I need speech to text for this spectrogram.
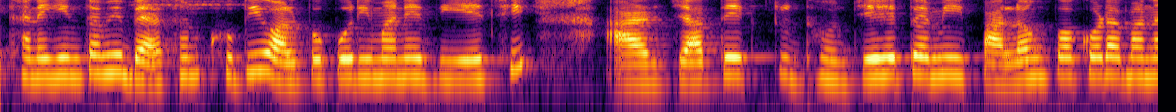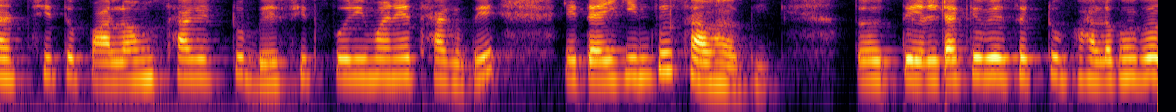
এখানে কিন্তু আমি বেসন খুবই অল্প পরিমাণে দিয়েছি। আর যাতে একটু যেহেতু আমি পালং পকোড়া বানাচ্ছি, তো পালং শাক একটু বেশি পরিমাণে থাকবে, এটাই কিন্তু স্বাভাবিক। তো তেলটাকে বেশ একটু ভালোভাবে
